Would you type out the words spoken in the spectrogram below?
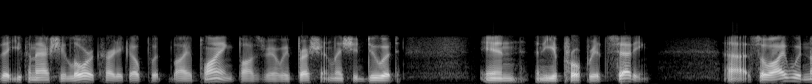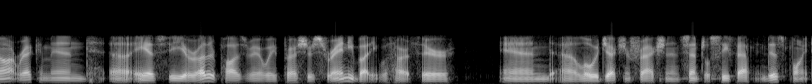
that you can actually lower cardiac output by applying positive airway pressure unless you do it in, the appropriate setting. Uh, so I would not recommend uh, ASV or other positive airway pressures for anybody with heart failure and uh, low ejection fraction and central apnea at this point.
